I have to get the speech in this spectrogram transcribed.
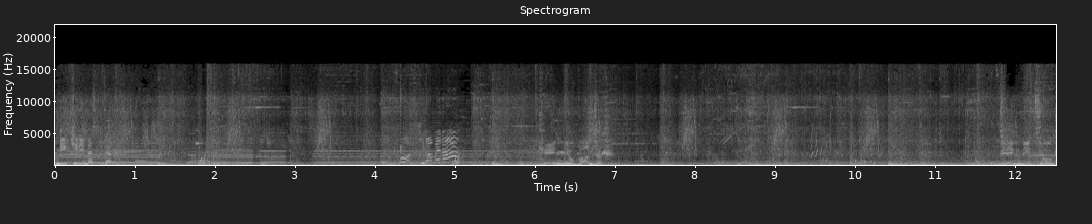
見切りました。お披露目だ。剣女盤石。チョーク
